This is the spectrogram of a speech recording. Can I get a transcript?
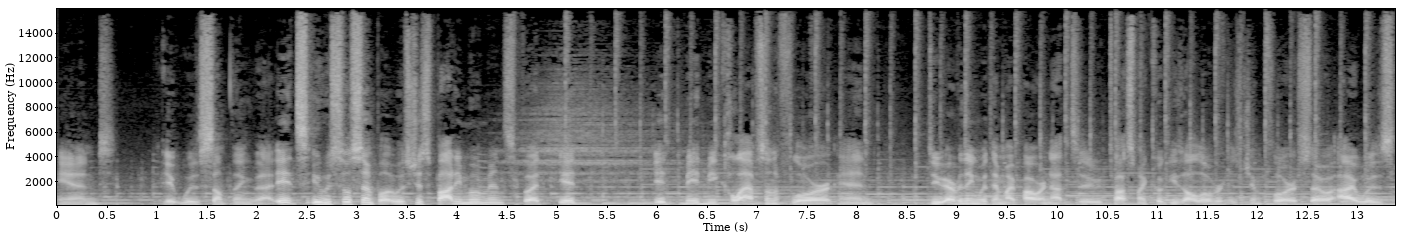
and it was something that it's it was so simple. It was just body movements, but it it made me collapse on the floor and do everything within my power not to toss my cookies all over his gym floor. So I was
